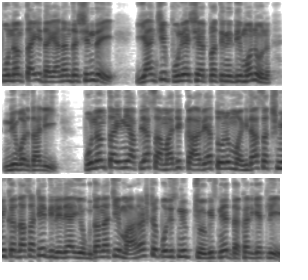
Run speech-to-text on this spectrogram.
पूनमताई दयानंद शिंदे यांची पुणे शहर प्रतिनिधी म्हणून निवड झाली. पूनमताईंनी आपल्या सामाजिक कार्यातून महिला सक्षमीकरणासाठी दिलेल्या योगदानाची महाराष्ट्र पोलीस न्यूज चोवीसने दखल घेतली.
